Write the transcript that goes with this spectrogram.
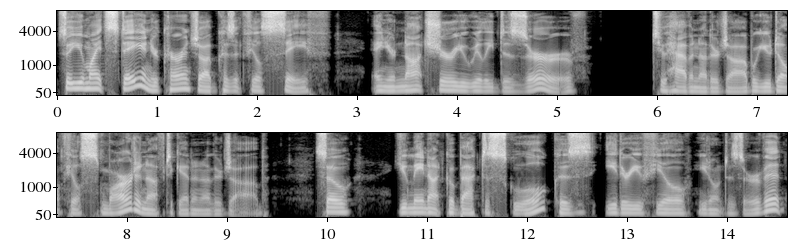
So you might stay in your current job because it feels safe and you're not sure you really deserve to have another job or you don't feel smart enough to get another job. So you may not go back to school because either you feel you don't deserve it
